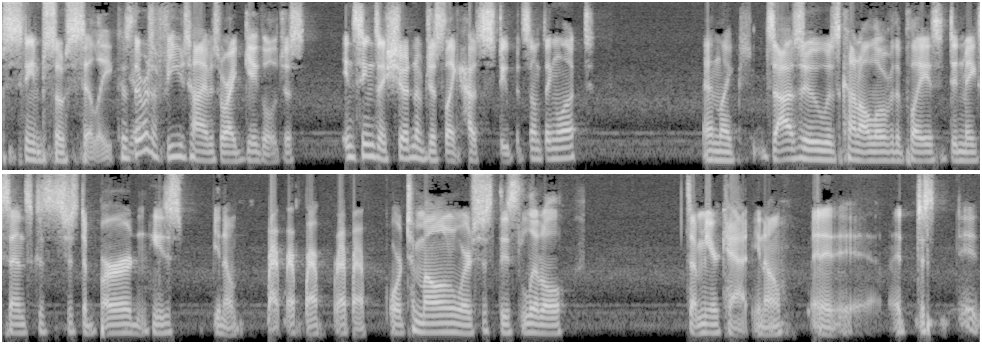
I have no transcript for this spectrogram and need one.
seem so silly. Because there was a few times where I giggled just in scenes I shouldn't have, just like how stupid something looked. And like Zazu was kind of all over the place. It didn't make sense because it's just a bird and he's you know rap, rap, rap, rap, rap. or Timon where it's just this little it's a meerkat, you know. and it it just it,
